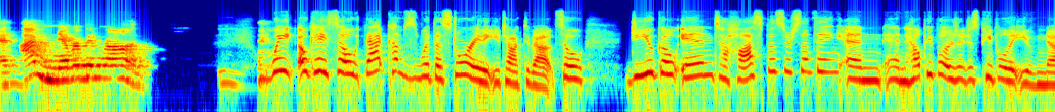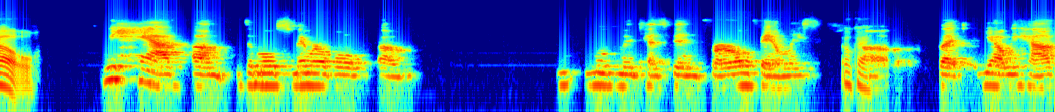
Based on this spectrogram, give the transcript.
And I've never been wrong. Wait, okay, so that comes with a story that you talked about. So do you go into hospice or something and and help people or is it just people that you know? we have um, the most memorable um, movement has been for our own families. Okay. Uh, but yeah, we have.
